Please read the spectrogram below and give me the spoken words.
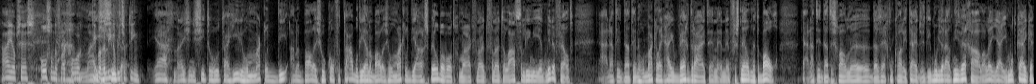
Haaien op 6, Olson er vlak voor, Tibor Halilovic ziet- op 10. Ja, maar als je nu ziet hoe Tahiri, hoe makkelijk die aan de bal is, hoe comfortabel die aan de bal is, hoe makkelijk die aanspeelbaar wordt gemaakt vanuit, vanuit de laatste linie in het middenveld. Ja, dat is dat. En hoe makkelijk hij wegdraait en, en versnelt met de bal. Ja, dat is, dat is gewoon, eh, dat is echt een kwaliteit. Dus die moet je eruit niet weghalen. Alleen ja, je moet kijken,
